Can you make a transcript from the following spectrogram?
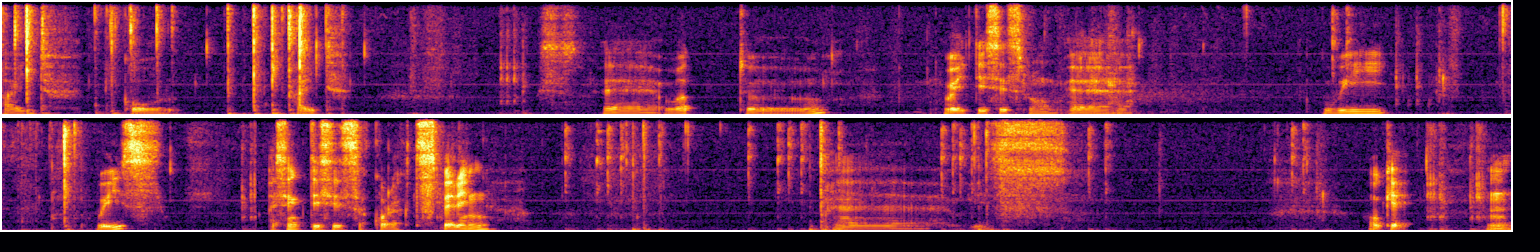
height equal height. Uh, what to wait this is wrong. Uh, we with I think this is a correct spelling. Uh, with okay mm.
